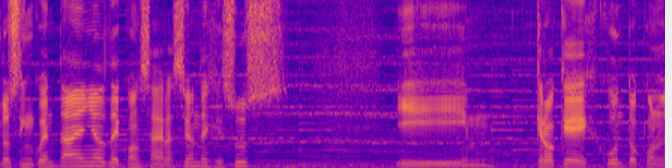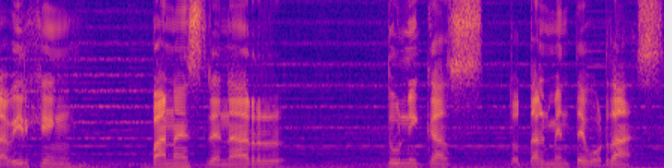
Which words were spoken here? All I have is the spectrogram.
los 50 años de consagración de Jesús y creo que junto con la Virgen van a estrenar túnicas totalmente bordadas.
